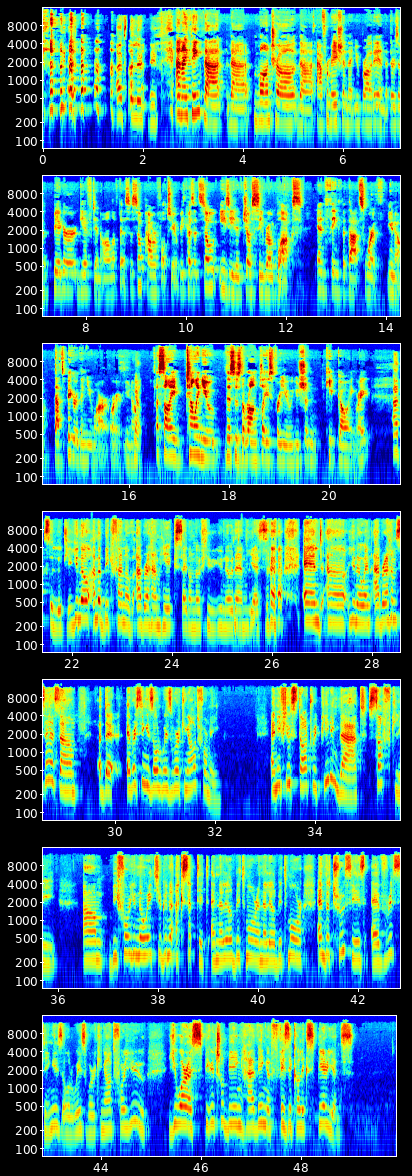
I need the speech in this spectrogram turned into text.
absolutely. And I think that that mantra, that affirmation that you brought in, that there's a bigger gift in all of this is so powerful too, because it's so easy to just see roadblocks and think that that's worth, you know, that's bigger than you are, or, you know, yeah. a sign telling you this is the wrong place for you. You shouldn't keep going, right? Absolutely. You know, I'm a big fan of Abraham Hicks. I don't know if you you know them. Mm-hmm. Yes, and uh, you know, and Abraham says um, that everything is always working out for me. And if you start repeating that softly, um, before you know it, you're going to accept it and a little bit more and a little bit more. And the truth is, everything is always working out for you. You are a spiritual being having a physical experience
